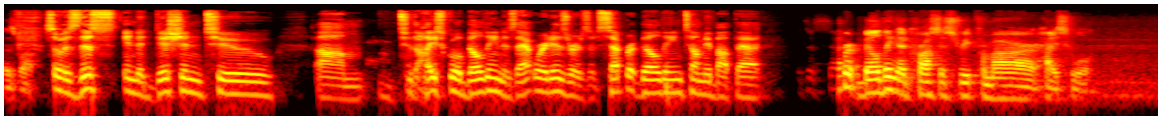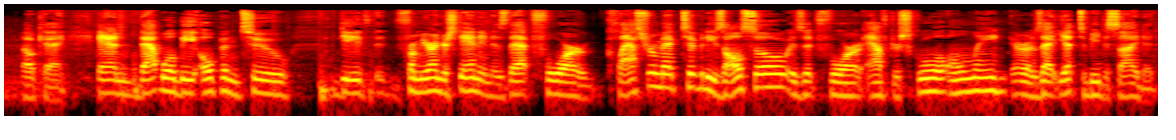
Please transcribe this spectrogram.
as well. So, is this in addition to um, to the high school building? Is that where it is, or is it a separate building? Tell me about that separate building across the street from our high school. Okay, and that will be open to. You, from your understanding, is that for classroom activities also? Is it for after school only, or is that yet to be decided?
